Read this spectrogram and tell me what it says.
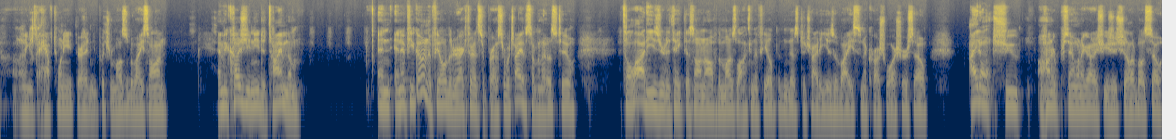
uh, I think it's a half twenty eight thread, and you put your muzzle device on, and because you need to time them, and and if you go in the field with a direct thread suppressor, which I have some of those too. It's a lot easier to take this on and off the muzzlelock in the field than it is to try to use a vise and a crush washer. So I don't shoot 100% when I go to shoot a shell blow. So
